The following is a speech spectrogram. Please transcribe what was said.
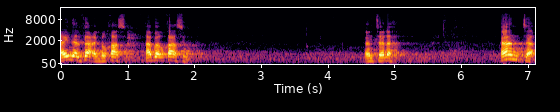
أين الفاعل؟ بالقاسم. أبا القاسم. أنت له. أنت.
